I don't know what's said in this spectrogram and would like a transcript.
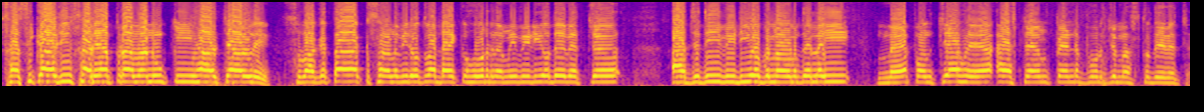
ਸਤਿ ਸ਼੍ਰੀ ਅਕਾਲ ਜੀ ਸਾਰਿਆਂ ਭਰਾਵਾਂ ਨੂੰ, ਕੀ ਹਾਲ ਚਾਲ ਨੇ? ਸਵਾਗਤ ਆ ਕਿਸਾਨ ਵੀਰੋ, ਤੁਹਾਡਾ ਇੱਕ ਹੋਰ ਨਵੀਂ ਵੀਡੀਓ ਦੇ ਵਿੱਚ। ਅੱਜ ਦੀ ਵੀਡੀਓ ਬਣਾਉਣ ਦੇ ਲਈ ਮੈਂ ਪਹੁੰਚਿਆ ਹੋਇਆ ਇਸ ਟਾਈਮ ਪਿੰਡ ਬੁਰਜ ਮਸਤ ਦੇ ਵਿੱਚ।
